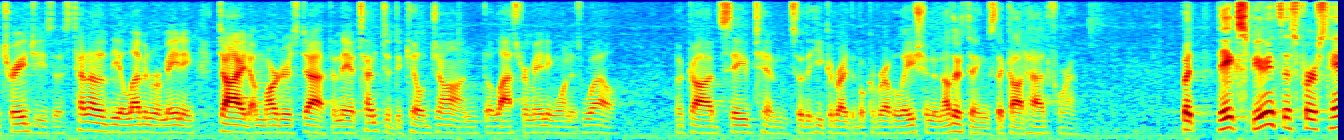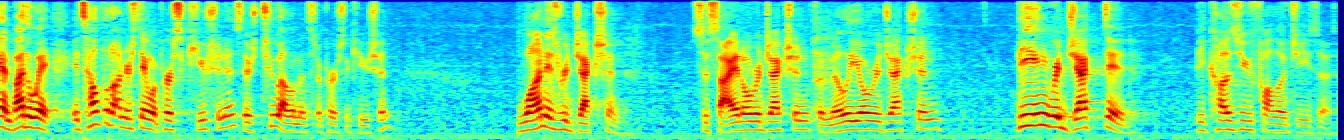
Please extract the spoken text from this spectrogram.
betrayed Jesus. Ten out of the eleven remaining died a martyr's death, and they attempted to kill John, the last remaining one, as well. But God saved him so that he could write the book of Revelation and other things that God had for him. But they experienced this firsthand. By the way, it's helpful to understand what persecution is. There's two elements to persecution one is rejection societal rejection, familial rejection, being rejected because you follow Jesus.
